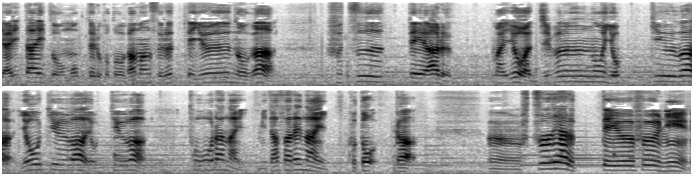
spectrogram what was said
やりたいと思ってることを我慢するっていうのが普通である、まあ、要は自分の欲求は要求は欲求は通らない満たされないことが、うん、普通であるっていう風にっ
